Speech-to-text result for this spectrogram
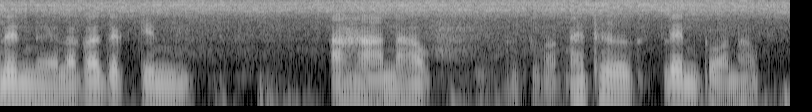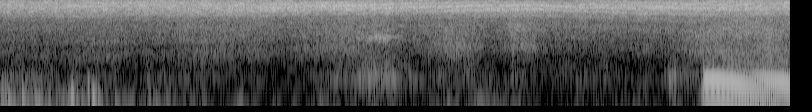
เล่นเหนื่อยแล้วก็จะกินอาหารนะครับ ให้เธอเล่นก่อนครับ อืม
